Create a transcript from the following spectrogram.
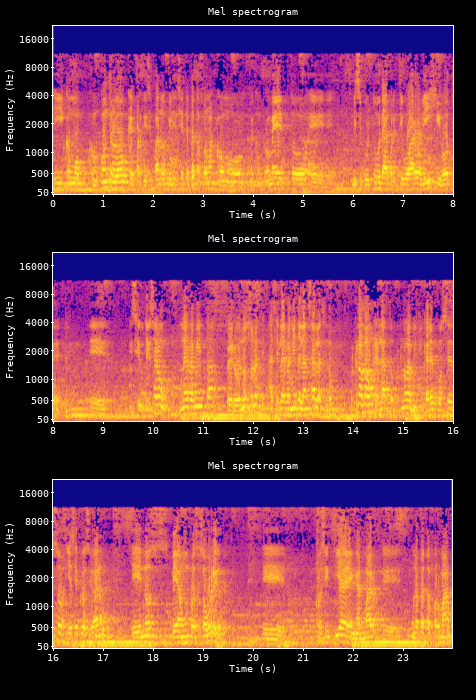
Y como Go, que participaron en 2017 plataformas como Me Comprometo, eh, Colectivo Árbol y Gigote, eh, y se utilizaron una herramienta, pero no solo hacer la herramienta y lanzarla, sino, ¿por qué no armar un relato? ¿Por qué no gamificar el proceso y hacer que los ciudadanos eh, nos vean un proceso aburrido? Eh, consistía en armar una plataforma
